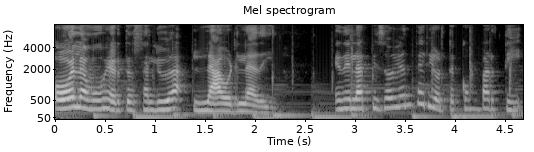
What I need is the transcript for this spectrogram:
Hola mujer, te saluda Laura Ladino. En el episodio anterior te compartí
